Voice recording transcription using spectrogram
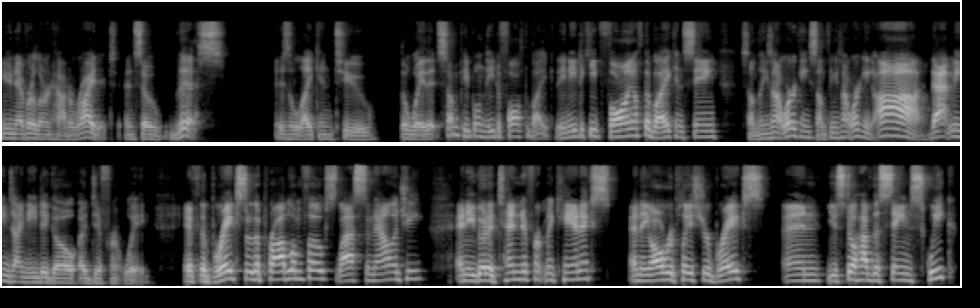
you never learn how to ride it. And so this is likened to the way that some people need to fall off the bike. They need to keep falling off the bike and seeing something's not working, something's not working. Ah, that means I need to go a different way. If the brakes are the problem, folks, last analogy, and you go to 10 different mechanics and they all replace your brakes and you still have the same squeak,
